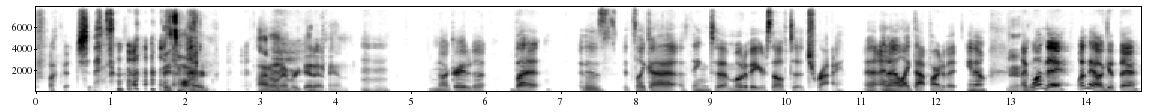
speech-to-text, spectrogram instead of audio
Fuck that shit. It's hard. I don't ever get it, man. I'm not great at it, but it is. It's like a, a thing to motivate yourself to try, and, and I like that part of it. You know, Yeah. like one day, one day I'll get there,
